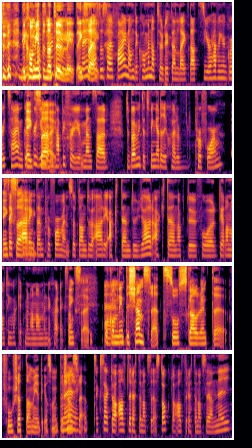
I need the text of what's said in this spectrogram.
det, det kom ju inte naturligt. Nej, Exakt. alltså så här, fine om det kommer naturligt and like that's you're having a great time, good for you, I'm Exakt. happy for you. Men så här, du behöver inte tvinga dig själv perform. Sex Exakt. är inte en performance utan du är i akten, du gör akten och du får dela någonting vackert med en annan människa liksom. Exakt. Och om Eh. det inte känns rätt så ska du inte fortsätta med det som inte Nej. känns rätt. Exakt, du har alltid rätten att säga stopp, du har alltid rätten att säga nej.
